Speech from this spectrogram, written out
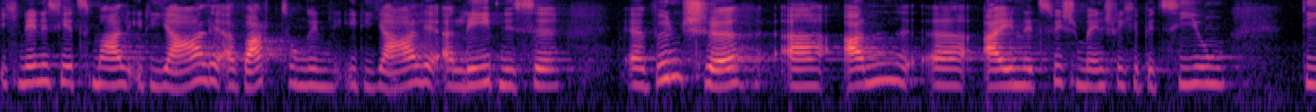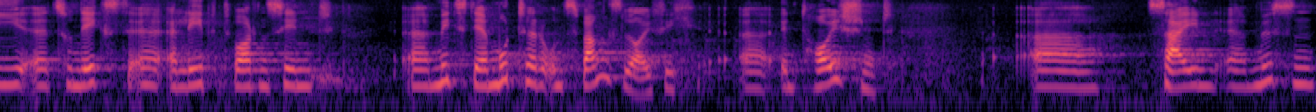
ich nenne es jetzt mal ideale Erwartungen, ideale Erlebnisse, äh, Wünsche äh, an eine zwischenmenschliche Beziehung, die zunächst erlebt worden sind mit der Mutter und zwangsläufig enttäuschend sein äh, müssen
